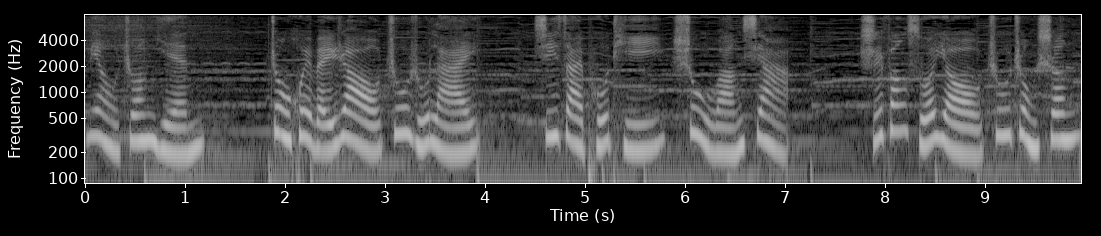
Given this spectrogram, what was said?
妙庄严，众会围绕诸如来。悉在菩提树王下，十方所有诸众生，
